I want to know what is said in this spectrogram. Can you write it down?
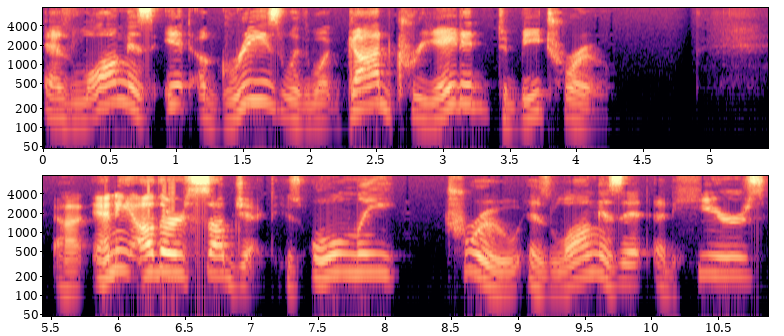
as long as it agrees with what God created to be true. Uh, any other subject is only true as long as it adheres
